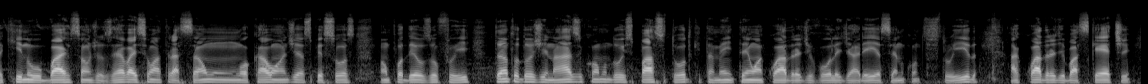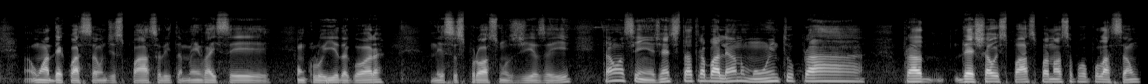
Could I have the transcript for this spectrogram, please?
aqui no bairro São José, vai ser uma atração, um local onde as pessoas vão poder usufruir tanto do ginásio como do espaço todo, que também tem uma quadra de vôlei de areia sendo construída, a quadra de basquete, uma adequação de espaço ali também vai ser concluída agora, nesses próximos dias aí. Então, assim, a gente está trabalhando muito para deixar o espaço para a nossa população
